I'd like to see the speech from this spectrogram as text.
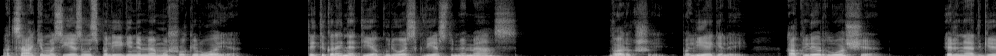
Atsakymas Jėzaus palyginime mus šokiruoja. Tai tikrai ne tie, kuriuos kviestume mes. Vargšai, paliegėliai, akli ir luoši. Ir netgi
